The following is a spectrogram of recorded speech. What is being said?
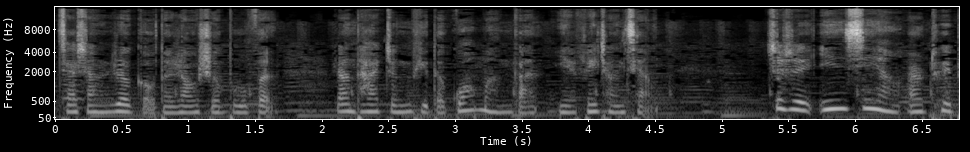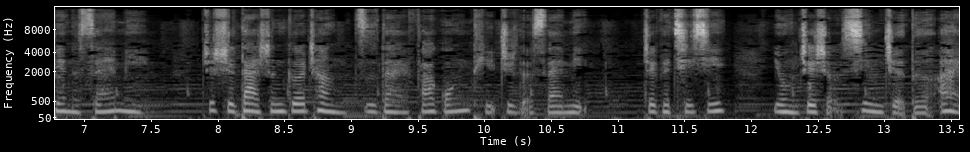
加上热狗的饶舌部分，让它整体的光芒感也非常强。这是因信仰而蜕变的 Sammy，这是大声歌唱自带发光体质的 Sammy。这个气息，用这首《信者得爱》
